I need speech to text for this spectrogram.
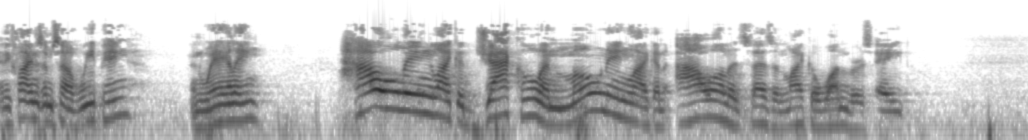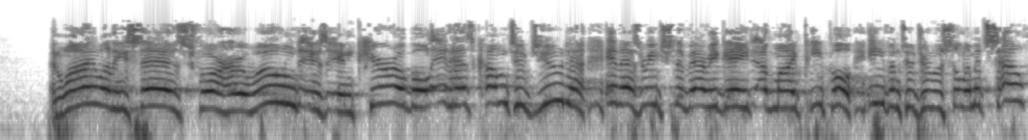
and he finds himself weeping and wailing, howling like a jackal and moaning like an owl, it says in Micah 1 verse 8. And why? Well, he says, for her wound is incurable. It has come to Judah. It has reached the very gate of my people, even to Jerusalem itself.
